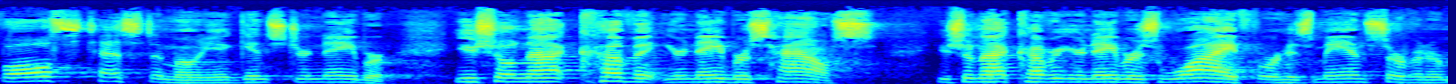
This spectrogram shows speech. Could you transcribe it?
false testimony against your neighbor. You shall not covet your neighbor's house. You shall not covet your neighbor's wife or his manservant or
